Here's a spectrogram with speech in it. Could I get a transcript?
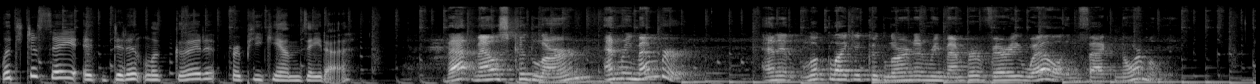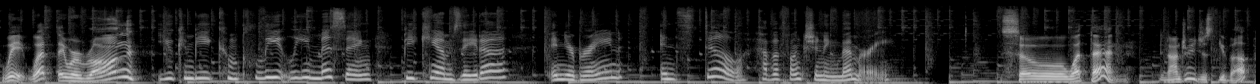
let's just say it didn't look good for PKM zeta. That mouse could learn and remember. And it looked like it could learn and remember very well, in fact, normally. Wait, what? They were wrong? You can be completely missing PKM zeta in your brain and still have a functioning memory. So what then? Did Andre just give up?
